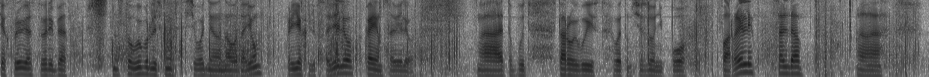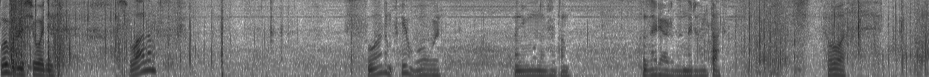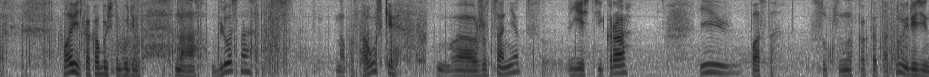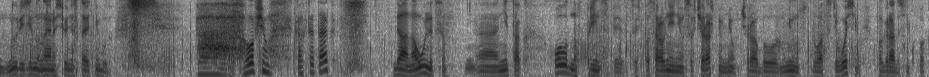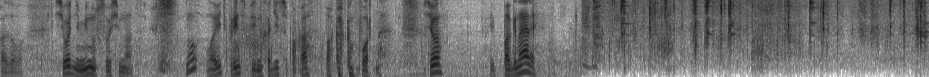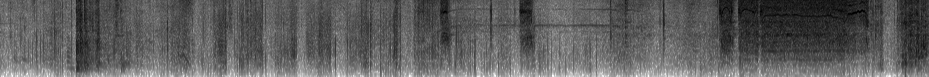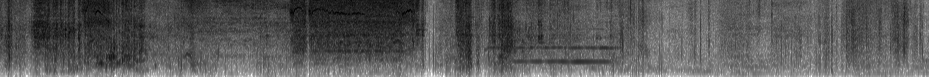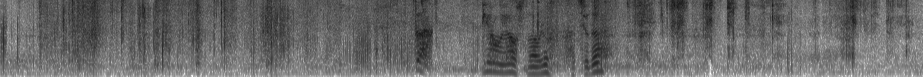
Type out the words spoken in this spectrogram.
Всех приветствую, ребят. Ну что, выбрались мы сегодня на водоем. Приехали в Савельево, КМ Савельево. А, это будет второй выезд в этом сезоне по форели со льда. А, выбрали сегодня с Владом. С Владом и Вовой. Они уже там заряжены на результат. Вот. Ловить, как обычно, будем на блесна, на поставушки. А, Живца нет, есть икра и паста. Собственно, как-то так. Ну и резина. Ну, резину, наверное, сегодня ставить не буду. А, В общем, как-то так. Да, на улице э, не так холодно, в принципе. То есть по сравнению со вчерашним днем. Вчера было минус 28 по градуснику показывало. Сегодня минус 18. Ну, ловить, в принципе, и находиться пока, пока комфортно. Все, и погнали. Так, первую я установлю отсюда.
